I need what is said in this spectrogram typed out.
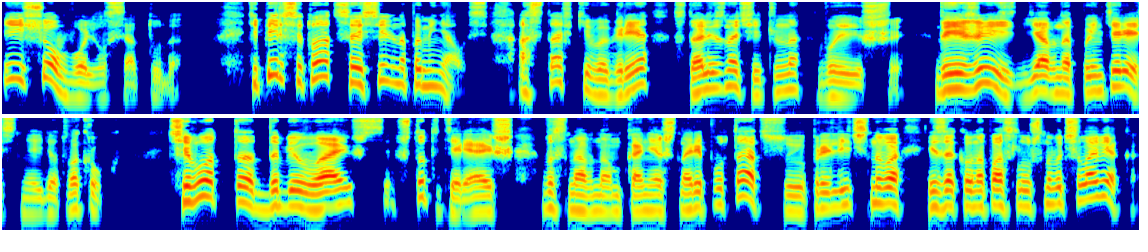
и еще уволился оттуда. Теперь ситуация сильно поменялась, а ставки в игре стали значительно выше. Да и жизнь явно поинтереснее идет вокруг. Чего-то добиваешься, что-то теряешь. В основном, конечно, репутацию приличного и законопослушного человека.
